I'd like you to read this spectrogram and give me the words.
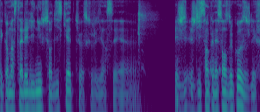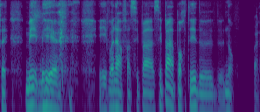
euh, comme installer Linux sur disquette, tu vois ce que je veux dire. C'est, je, dis sans connaissance de cause, je l'ai fait. Mais, mais et voilà, enfin, c'est pas, c'est pas à portée de, non. Voilà.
